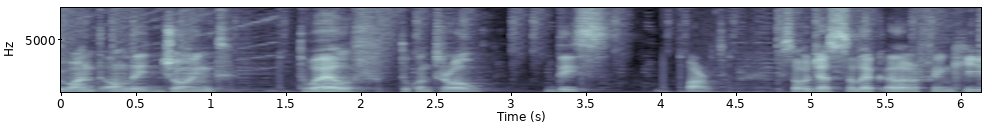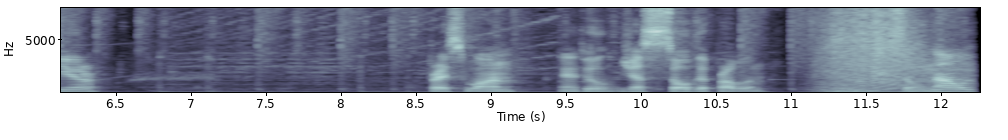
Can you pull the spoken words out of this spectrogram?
we want only joint 12 to control this part. So just select everything here, press 1 and it will just solve the problem. So now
